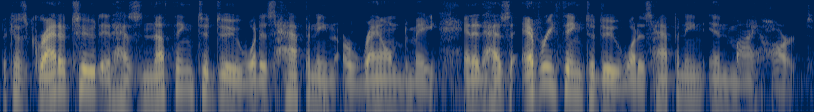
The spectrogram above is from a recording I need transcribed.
Because gratitude, it has nothing to do what is happening around me, and it has everything to do what is happening in my heart.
